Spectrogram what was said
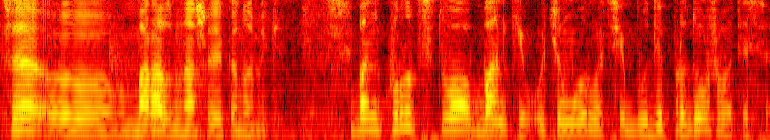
Це о, маразм нашої економіки. Банкрутство банків у цьому році буде продовжуватися,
